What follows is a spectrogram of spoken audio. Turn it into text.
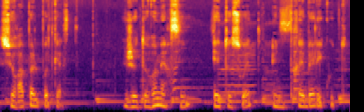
sur Apple Podcast. Je te remercie et te souhaite une très belle écoute.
